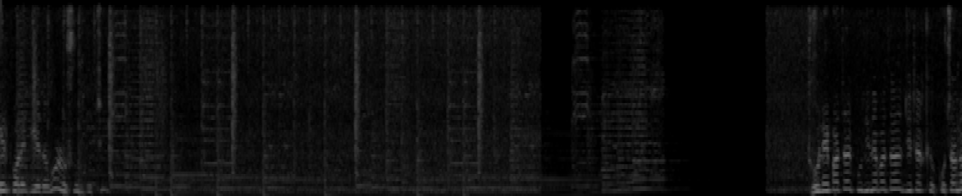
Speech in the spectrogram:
এরপরে দিয়ে দেবো রসুন কুচি। ধনে পাতা, পুদিনা পাতা যেটা কোচানো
